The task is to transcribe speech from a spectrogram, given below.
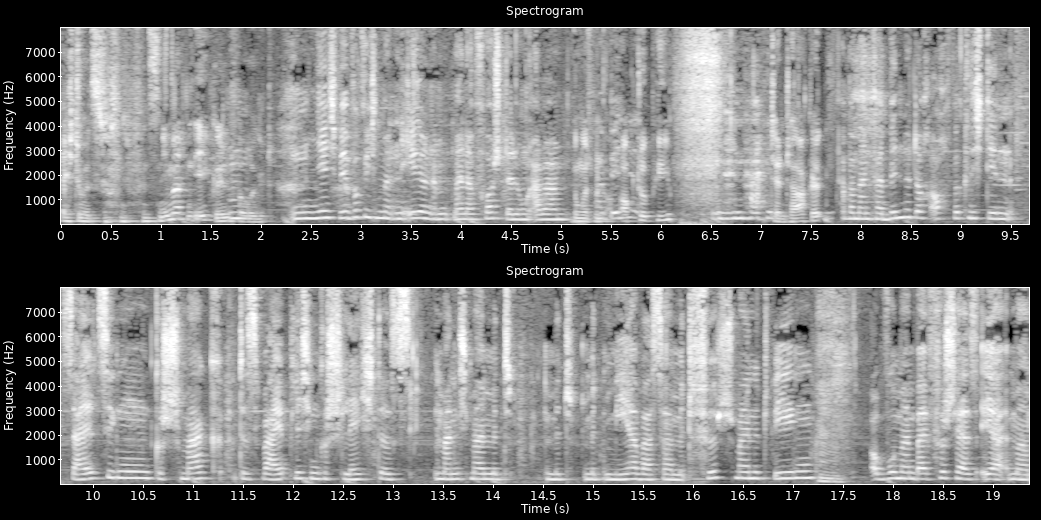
Echt, du willst, du willst niemanden ekeln? Verrückt. Nee, ich will wirklich niemanden ekeln mit meiner Vorstellung, aber. Irgendwas mit verbinde- Oktopi, Nein. Tentakel. Aber man verbindet doch auch wirklich den salzigen Geschmack des weiblichen Geschlechtes manchmal mit, mit, mit Meerwasser, mit Fisch meinetwegen. Obwohl man bei Fisch ja es eher immer,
